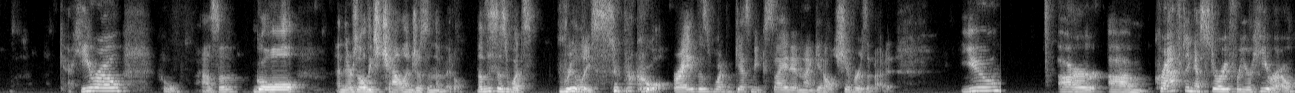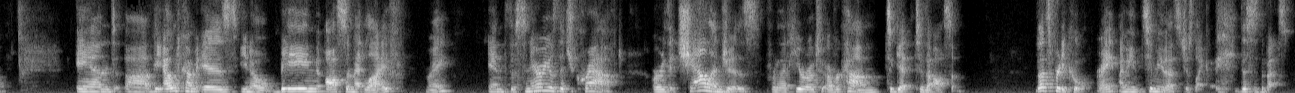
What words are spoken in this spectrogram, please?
A hero who has a goal, and there's all these challenges in the middle. Now, this is what's really super cool, right? This is what gets me excited and I get all shivers about it. You are um, crafting a story for your hero, and uh, the outcome is, you know, being awesome at life, right? And the scenarios that you craft are the challenges for that hero to overcome to get to the awesome. That's pretty cool, right? I mean, to me, that's just like, this is the best.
